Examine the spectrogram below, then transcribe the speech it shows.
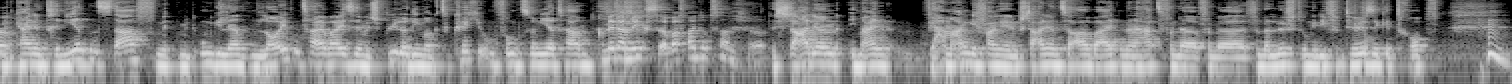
mit keinem trainierten Staff, mit, mit ungelernten Leuten teilweise, mit Spielern, die wir zu Köche umfunktioniert haben. Kompletter Mix, aber es war interessant. Ja. Das Stadion, ich meine, wir haben angefangen im Stadion zu arbeiten, dann hat es von der, von, der, von der Lüftung in die Fritteuse getropft. Hm.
